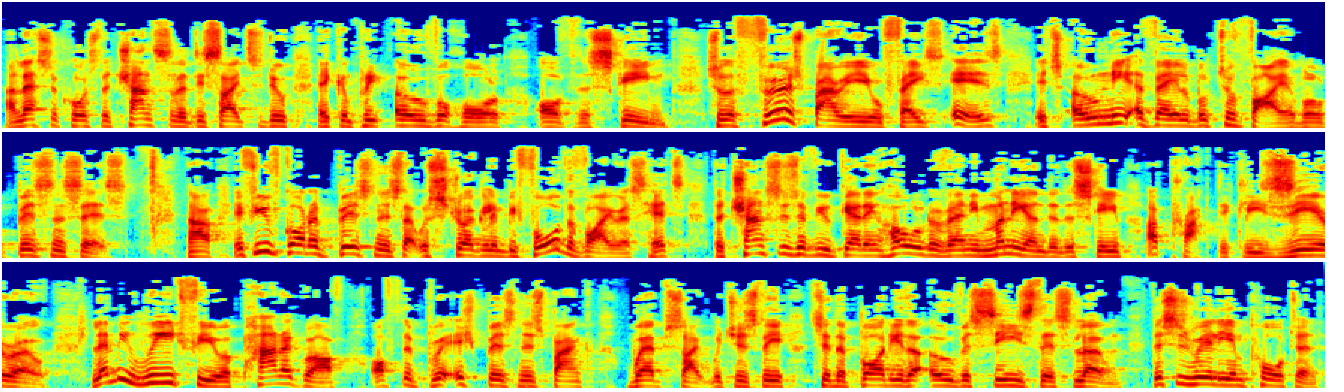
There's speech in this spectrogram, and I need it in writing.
unless, of course, the Chancellor decides to do a complete overhaul of the scheme. So the first barrier you'll face is it's only available to viable businesses. Now, if you've got a business that was struggling before the virus hit, the chances of you getting hold of any money under the scheme are practically zero. Let me read for you a paragraph off the British Business Bank website, which is the, so the body that oversees this loan. This is really important.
